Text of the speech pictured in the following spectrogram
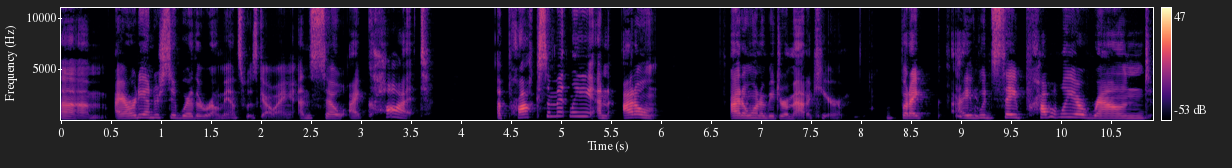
Um, I already understood where the romance was going. And so I caught approximately, and I don't I don't want to be dramatic here, but I I would say probably around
